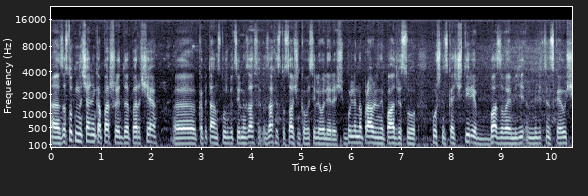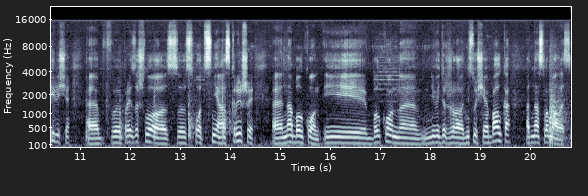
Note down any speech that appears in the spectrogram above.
Заступник начальника першої ДПРЧ, службы цивильного зах- захисту Савченко Василий Валерьевич были направлены по адресу Пушкинская 4, базовое меди- медицинское училище. Э, Произошло сход снега с крыши э, на балкон. И балкон э, не выдержала несущая балка, одна сломалась.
